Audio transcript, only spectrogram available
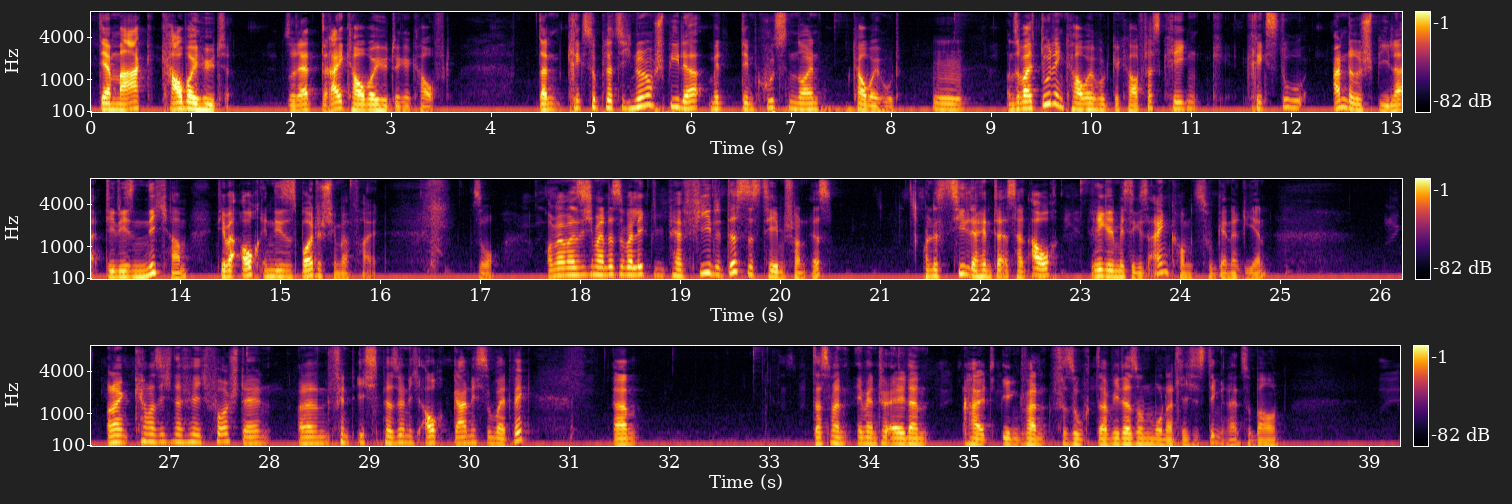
der mag Cowboy-Hüte. So, der hat drei Cowboy-Hüte gekauft. Dann kriegst du plötzlich nur noch Spieler mit dem coolsten neuen Cowboy-Hut. mh. Und sobald du den Cowboy-Hut gekauft hast, kriegen, kriegst du andere Spieler, die diesen nicht haben, die aber auch in dieses Beuteschema fallen. So. Und wenn man sich mal das überlegt, wie perfide das System schon ist, und das Ziel dahinter ist halt auch, regelmäßiges Einkommen zu generieren. Und dann kann man sich natürlich vorstellen, und dann finde ich es persönlich auch gar nicht so weit weg, ähm, dass man eventuell dann halt irgendwann versucht, da wieder so ein monatliches Ding reinzubauen.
